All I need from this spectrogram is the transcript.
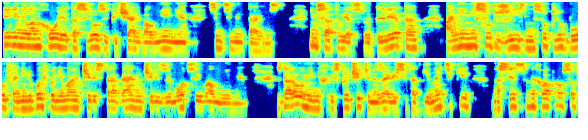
или меланхолия – это слезы, печаль, волнение, сентиментальность. Им соответствует лето, они несут жизнь, несут любовь, они любовь понимают через страдания, через эмоции и волнения. Здоровье у них исключительно зависит от генетики, наследственных вопросов,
